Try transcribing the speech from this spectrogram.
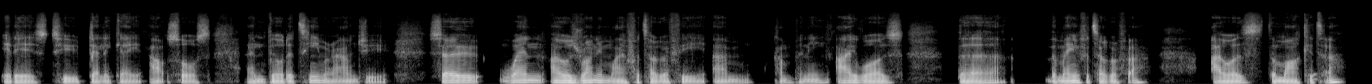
it is to delegate, outsource, and build a team around you. So when I was running my photography um, company, I was the the main photographer, I was the marketer,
